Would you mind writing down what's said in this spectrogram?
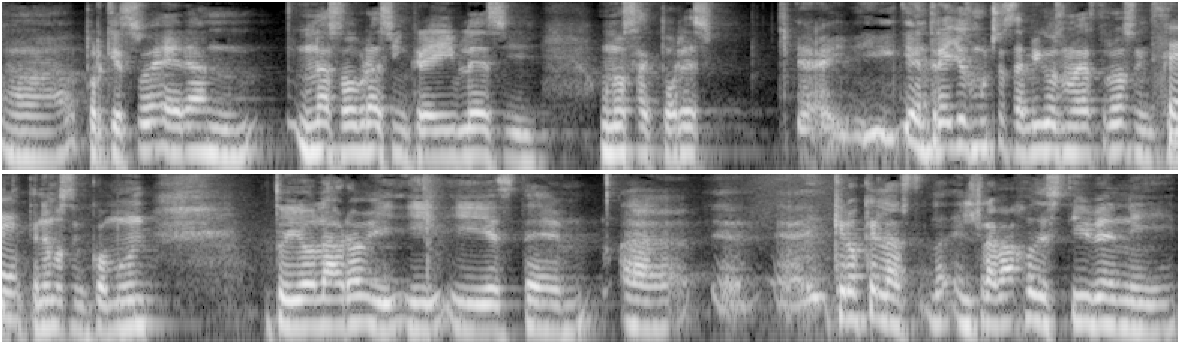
ah, porque eso eran unas obras increíbles y unos actores, y entre ellos muchos amigos nuestros que tenemos en común tú y yo, Laura, y, este, ah, eh, creo que el trabajo de Steven y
